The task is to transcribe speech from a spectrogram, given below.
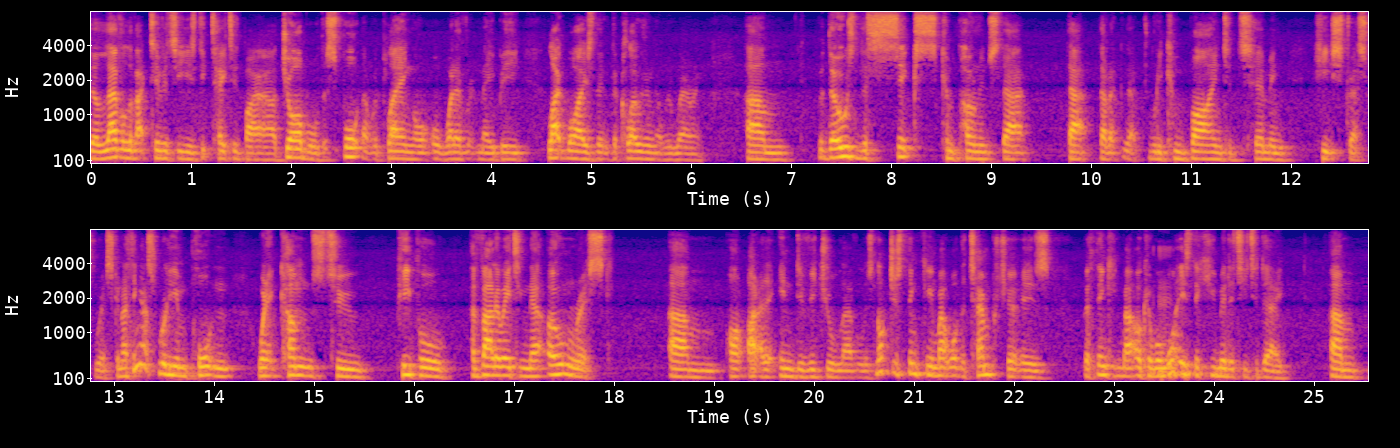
the level of activity is dictated by our job or the sport that we're playing or, or whatever it may be. Likewise, the, the clothing that we're wearing. Um, but those are the six components that that that, that really combine to determine heat stress risk. And I think that's really important when it comes to people evaluating their own risk um, at an individual level. It's not just thinking about what the temperature is, but thinking about okay, well, what is the humidity today? Um,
